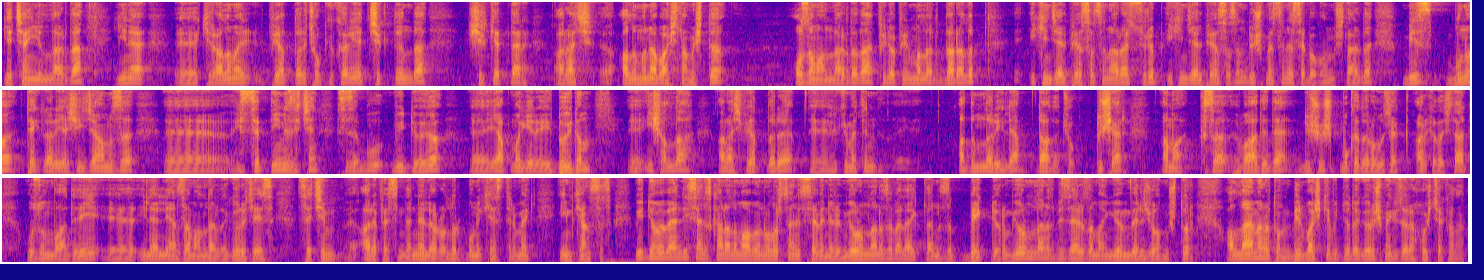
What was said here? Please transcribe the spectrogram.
Geçen yıllarda yine e, kiralama fiyatları çok yukarıya çıktığında şirketler araç e, alımına başlamıştı. O zamanlarda da filo firmaları daralıp ikinci el piyasasına araç sürüp ikinci el piyasasının düşmesine sebep olmuşlardı. Biz bunu tekrar yaşayacağımızı e, hissettiğimiz için size bu videoyu e, yapma gereği duydum. E, inşallah araç fiyatları e, hükümetin adımlarıyla daha da çok düşer. Ama kısa vadede düşüş bu kadar olacak arkadaşlar. Uzun vadeyi e, ilerleyen zamanlarda göreceğiz. Seçim arefesinde neler olur bunu kestirmek imkansız. Videomu beğendiyseniz kanalıma abone olursanız sevinirim. Yorumlarınızı ve like'larınızı bekliyorum. Yorumlarınız bize her zaman yön verici olmuştur. Allah'a emanet olun. Bir başka videoda görüşmek üzere. Hoşçakalın.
